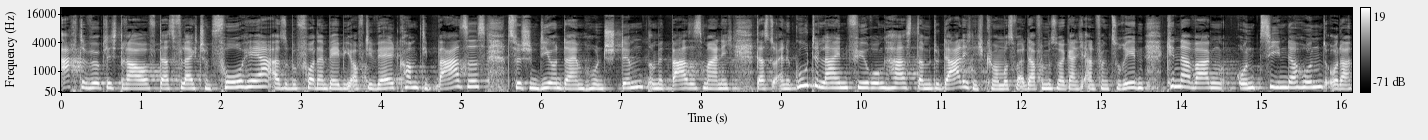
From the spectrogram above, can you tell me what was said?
Achte wirklich drauf, dass vielleicht schon vorher, also bevor dein Baby auf die Welt kommt, die Basis zwischen dir und deinem Hund stimmt. Und mit Basis meine ich, dass du eine gute Leinenführung hast, damit du da dich nicht kümmern musst, weil dafür müssen wir gar nicht anfangen zu reden. Kinderwagen und ziehender Hund oder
